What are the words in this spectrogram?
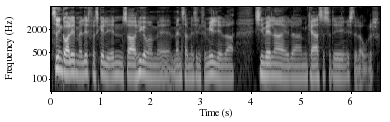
tiden går lidt med lidt forskelligt. Enten så hygger man, med, man sig med sin familie, eller sine venner, eller min kæreste, så det er egentlig stille og roligt.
